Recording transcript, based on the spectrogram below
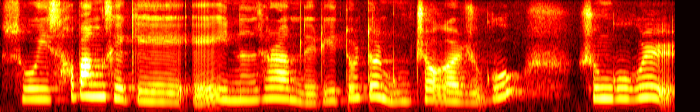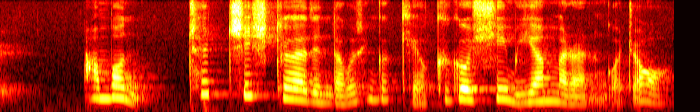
소위 서방 세계에 있는 사람들이 똘똘 뭉쳐가지고 중국을 한번 퇴치시켜야 된다고 생각해요. 그것이 미얀마라는 거죠.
